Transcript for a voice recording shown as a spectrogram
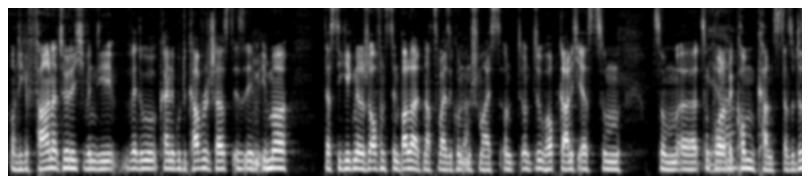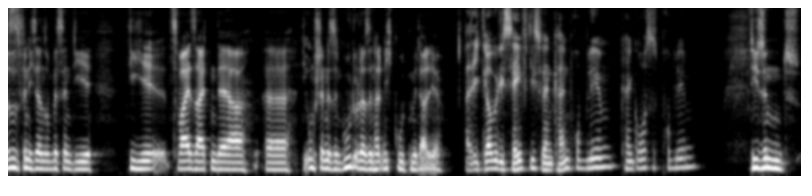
Und die Gefahr natürlich, wenn die, wenn du keine gute Coverage hast, ist eben mhm. immer, dass die gegnerische Offense den Ball halt nach zwei Sekunden ja. schmeißt und, und du überhaupt gar nicht erst zum, zum, äh, zum Quarterback ja. kommen kannst. Also das ist, finde ich, dann so ein bisschen die, die zwei Seiten der, äh, die Umstände sind gut oder sind halt nicht gut Medaille. Also ich glaube, die Safeties wären kein Problem, kein großes Problem. Die sind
